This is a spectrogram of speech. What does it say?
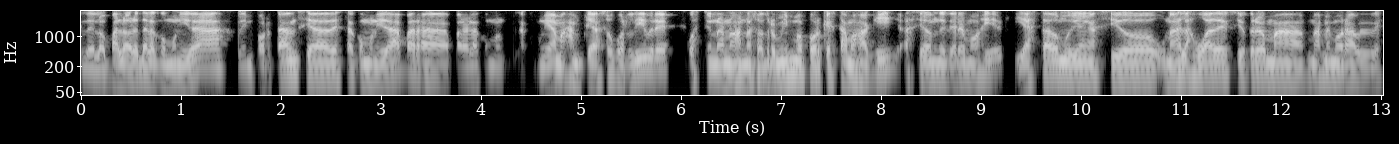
de los valores de la comunidad, la importancia de esta comunidad para, para la, comunidad más amplia de software libre, cuestionarnos a nosotros mismos por qué estamos aquí, hacia dónde queremos ir. Y ha estado muy bien, ha sido una de las WADEX, yo creo, más, más memorables.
